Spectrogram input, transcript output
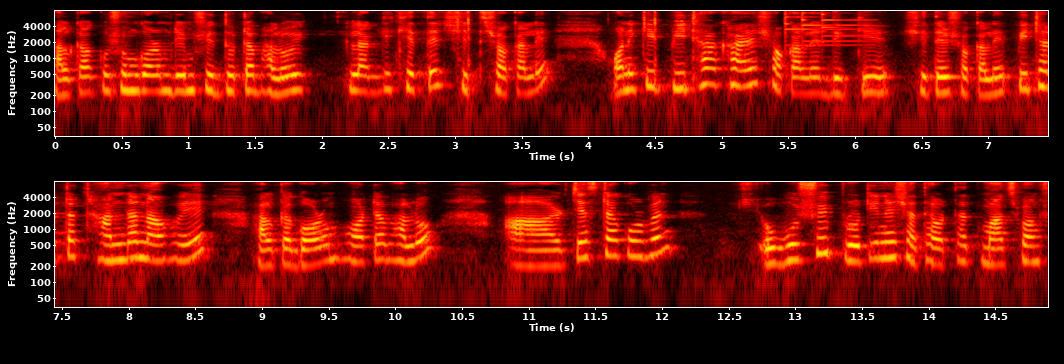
হালকা কুসুম গরম ডিম সিদ্ধটা ভালোই লাগে খেতে শীত সকালে। অনেকেই পিঠা খায় সকালের দিকে, শীতের সকালে। পিঠাটা ঠান্ডা না হয়ে হালকা গরম হওয়াটা ভালো। আর চেষ্টা করবেন অবশ্যই প্রোটিনের সাথে, অর্থাৎ মাছ মাংস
